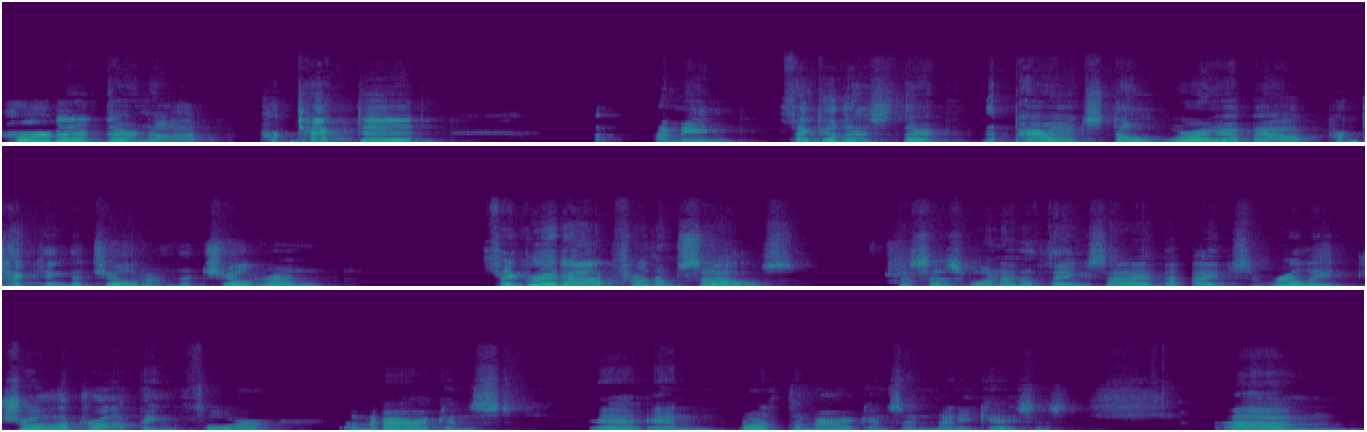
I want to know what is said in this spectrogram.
herded, they're not protected. I mean, think of this the parents don't worry about protecting the children. The children figure it out for themselves. This is one of the things that I, it's really jaw dropping for Americans uh, and North Americans in many cases. Um,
